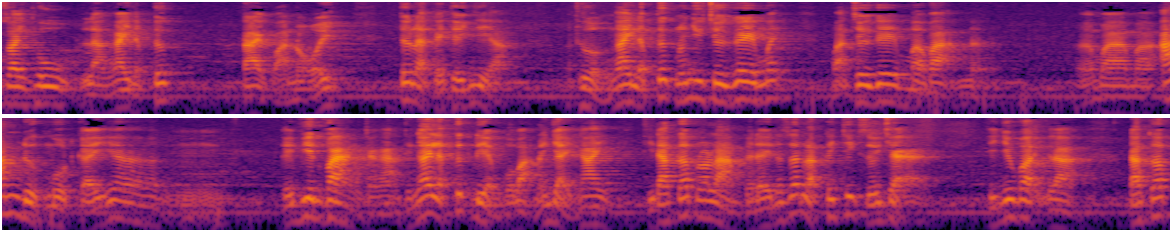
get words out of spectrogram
doanh thu là ngay lập tức tài khoản nổi. Tức là cái tính gì ạ? Thưởng ngay lập tức, nó như chơi game ấy. Bạn chơi game mà bạn à, mà mà ăn được một cái à, cái viên vàng chẳng hạn, thì ngay lập tức điểm của bạn nó nhảy ngay. Thì đa cấp nó làm cái đấy, nó rất là kích thích giới trẻ. Thì như vậy là đa cấp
